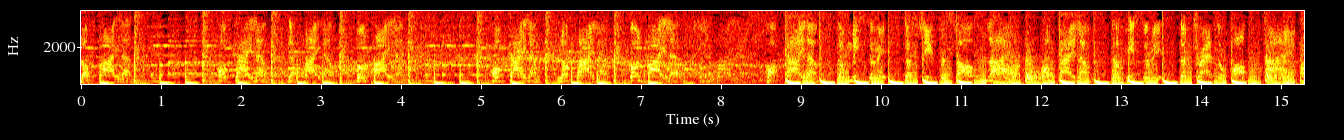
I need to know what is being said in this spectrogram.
Lost Island. Oak Island, the Highland, Good Island. Oak Island, Lost Island, Gold Island. Oak Island, the mystery, the secrets of life. Oak Island, the history, the treasure of time.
